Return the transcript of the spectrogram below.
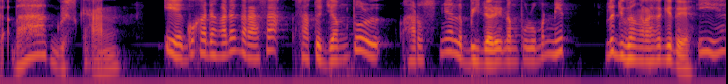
nggak bagus kan? Iya, gue kadang-kadang ngerasa satu jam tuh harusnya lebih dari 60 menit. Lo juga ngerasa gitu ya? Iya.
